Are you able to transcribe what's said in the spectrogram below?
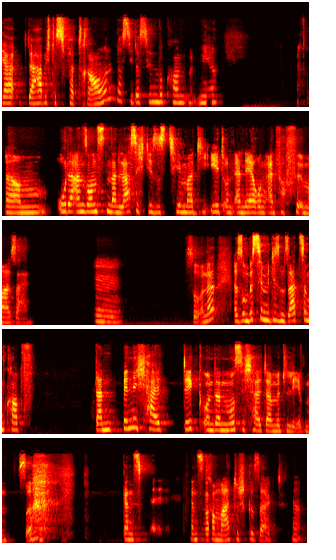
ja, da habe ich das Vertrauen, dass sie das hinbekommt mit mir. Ähm, oder ansonsten, dann lasse ich dieses Thema Diät und Ernährung einfach für immer sein. Mhm. So, ne? Also ein bisschen mit diesem Satz im Kopf, dann bin ich halt dick und dann muss ich halt damit leben. So. ganz, ganz dramatisch gesagt, ja.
